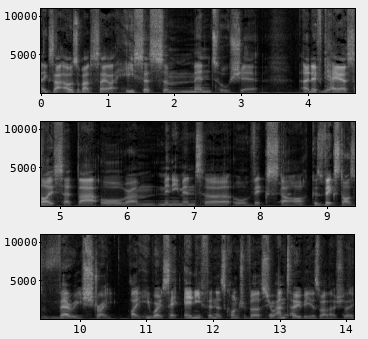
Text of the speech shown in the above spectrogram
exactly. I was about to say that he says some mental shit, and if Yeah. KSI said that, or um, Mini Minter, or Vikkstar, because Vikkstar's very straight. Like he won't say anything that's controversial, and Toby as well, actually.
